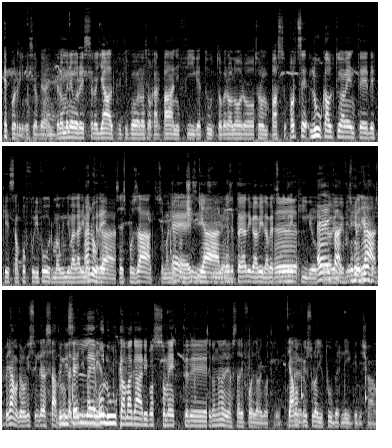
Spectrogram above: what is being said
E Porrini, sì ovviamente. Eh. Non me ne vorressero gli altri, tipo, non so, Carpani, Figa e tutto, però loro sono un passo. Forse Luca ultimamente perché sta un po' fuori forma, quindi magari Ma metterei... Luca si è sposato, si è mangiato un Eh, sì, cinghiale. Sì, ma si è tagliato i capelli, ha perso Eh, 3 kg. Eh, infatti, speriamo, speriamo che l'ho visto ingrassato. Quindi Luca se levo. Luca magari posso mettere... Secondo me dobbiamo stare fuori dalla GOT League. Stiamo Vero. più sulla YouTuber League, diciamo.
